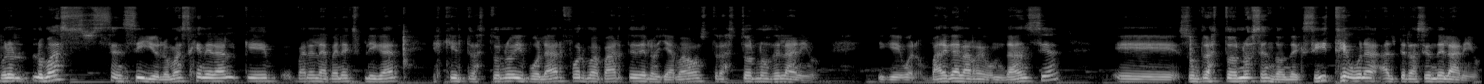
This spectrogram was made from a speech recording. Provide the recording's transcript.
Bueno, lo más sencillo, lo más general que vale la pena explicar es que el trastorno bipolar forma parte de los llamados trastornos del ánimo. Y que, bueno, valga la redundancia, eh, son trastornos en donde existe una alteración del ánimo.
